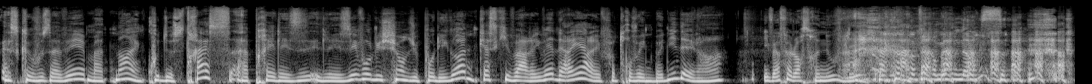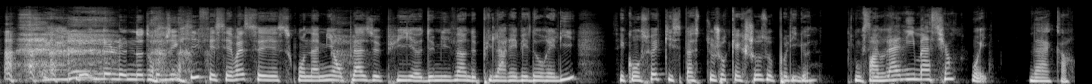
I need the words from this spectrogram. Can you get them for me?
est-ce que vous avez maintenant un coup de stress après les, les évolutions du polygone? Qu'est-ce qui va arriver derrière? Il faut trouver une bonne idée là. Hein. Il va falloir se renouveler en permanence. notre objectif, et c'est vrai, c'est ce qu'on a mis en place depuis 2020, euh, depuis l'arrivée d'Aurélie, c'est qu'on souhaite qu'il se passe toujours quelque chose au polygone. Donc, en l'animation Oui. D'accord.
